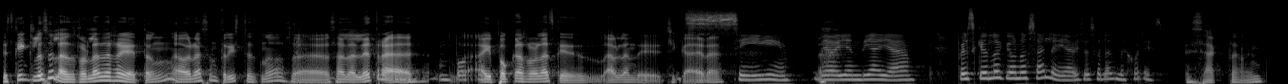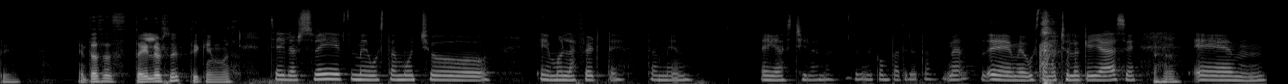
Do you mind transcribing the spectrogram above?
Es que incluso las rolas de reggaetón ahora son tristes, ¿no? O sea, o sea la letra... Hay pocas rolas que hablan de chicadera. Sí, de hoy en día ya... Pero es que es lo que uno sale y a veces son las mejores. Exactamente. Entonces, Taylor Swift y quién más? Taylor Swift, me gusta mucho eh, Mon Laferte también. Ella es chilena, es mi compatriota. Eh, me gusta mucho lo que ella hace. Em,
